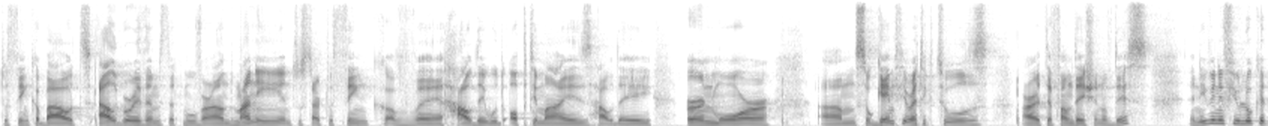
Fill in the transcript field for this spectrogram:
to think about algorithms that move around money and to start to think of uh, how they would optimize, how they earn more, Um, so game theoretic tools are at the foundation of this. And even if you look at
